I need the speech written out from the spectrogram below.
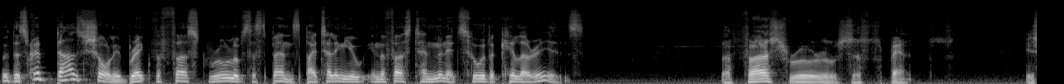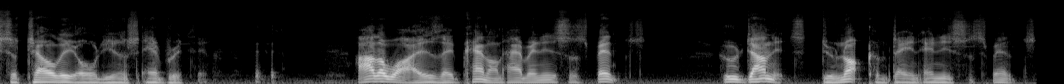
But the script does surely break the first rule of suspense by telling you in the first ten minutes who the killer is. The first rule of suspense is to tell the audience everything. Otherwise, they cannot have any suspense. Whodunits do not contain any suspense.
